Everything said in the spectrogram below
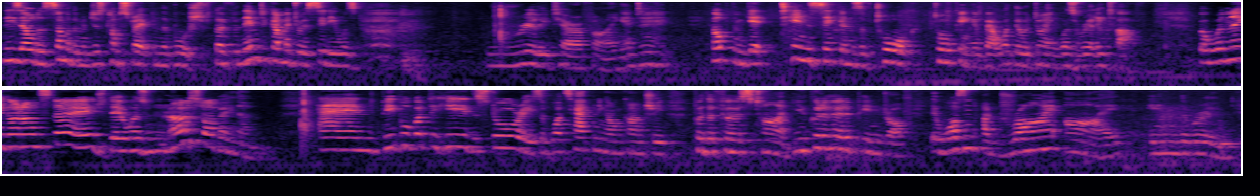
these elders, some of them had just come straight from the bush. So for them to come into a city was really terrifying, and to help them get 10 seconds of talk talking about what they were doing was really tough. But when they got on stage, there was no stopping them. And people got to hear the stories of what's happening on country for the first time. You could have heard a pin drop. There wasn't a dry eye in the room,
